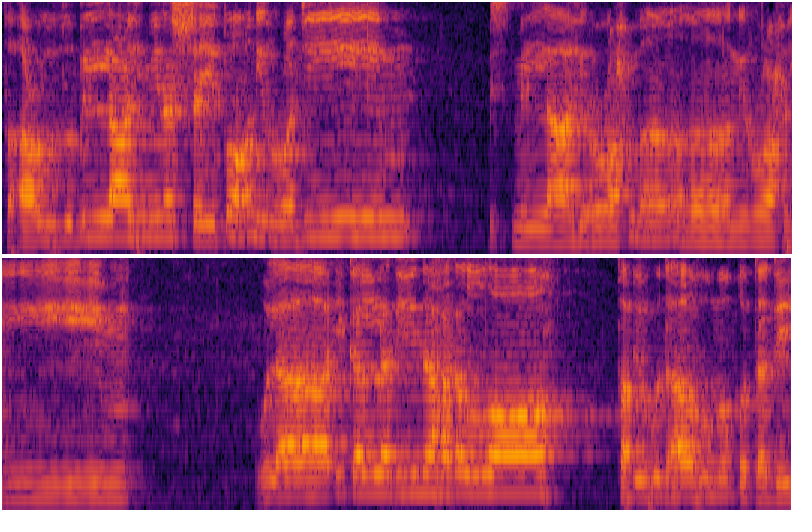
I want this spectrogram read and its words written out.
فأعوذ بالله من الشيطان الرجيم. بسم الله الرحمن الرحيم أولئك الذين هدى الله فبهداه مقتدي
